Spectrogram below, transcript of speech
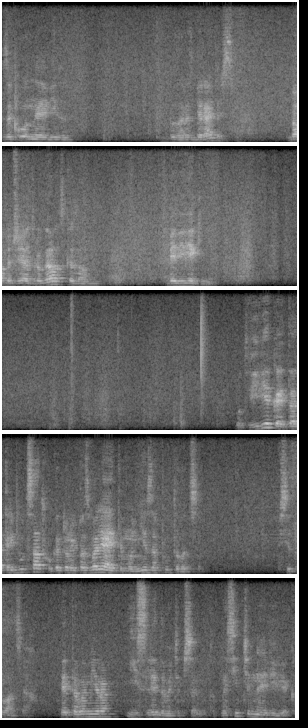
законная виза. Было разбирательство. Бабаджи отругал, сказал, ну, тебя вивеки нет. Вот вивека это атрибут садху, который позволяет ему не запутываться в ситуациях этого мира и исследовать абсолют. Относительная вивека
